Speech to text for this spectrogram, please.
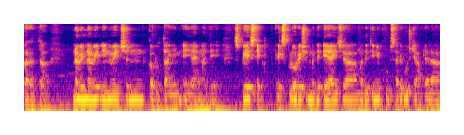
परत नवीन नवीन इन्व्हेन्शन करता येईल ए आयमध्ये स्पेस एक् एक्सप्लोरेशनमध्ये ए आयच्या मदतीने खूप साऱ्या गोष्टी आपल्याला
